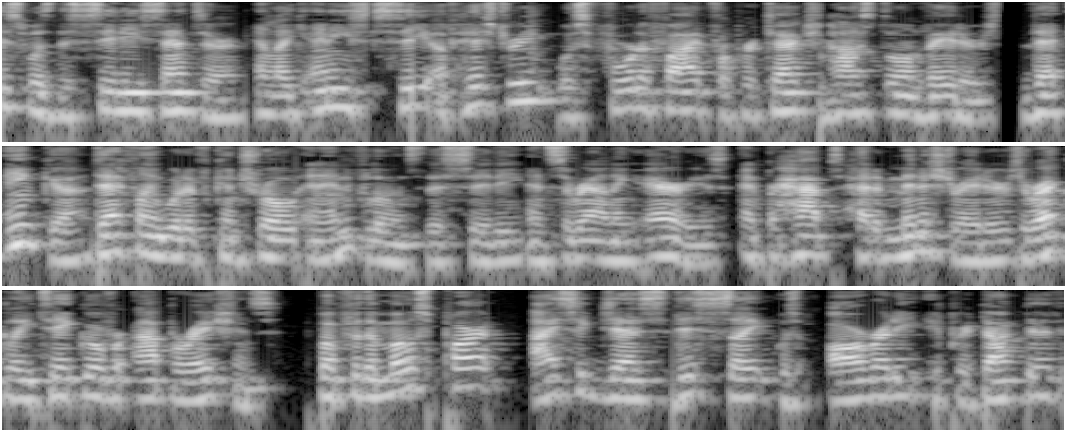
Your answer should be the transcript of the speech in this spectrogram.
this was the city center, and like any city of history, was fortified for protection from hostile invaders. The Inca definitely would have controlled and influenced this city and surrounding areas, and perhaps had administrators directly take over operations. But for the most part, I suggest this site was already a productive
